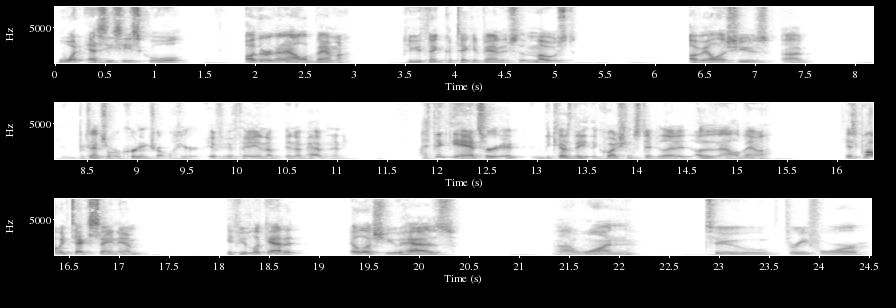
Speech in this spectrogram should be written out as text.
what SEC school other than Alabama do you think could take advantage the most of LSU's uh, potential recruiting trouble here if, if they end up end up having any? I think the answer, it, because the, the question stipulated other than Alabama, is probably Texas A&M. If you look at it, LSU has uh, one, two, three, four,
